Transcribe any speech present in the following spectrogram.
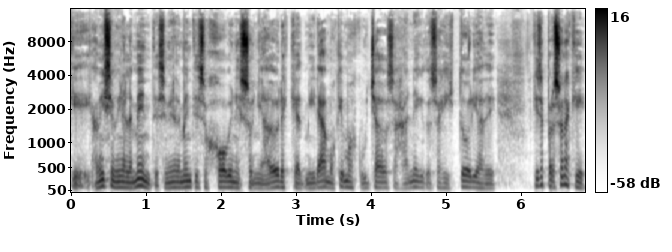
que a mí se me viene a la mente, se me viene a la mente esos jóvenes soñadores que admiramos, que hemos escuchado esas anécdotas, esas historias de, esas personas que,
